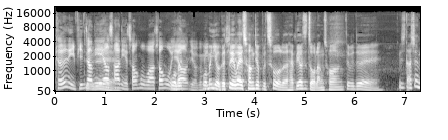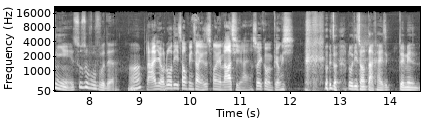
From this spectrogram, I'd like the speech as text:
可是你平常你也要擦你的窗户啊，窗户也要有个。我们有个对外窗就不错了，还不要是走廊窗，对不对？就是打像你舒舒服服的啊。哪有落地窗？平常也是窗帘拉起来，所以根本不用洗。或者落地窗打开是对面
